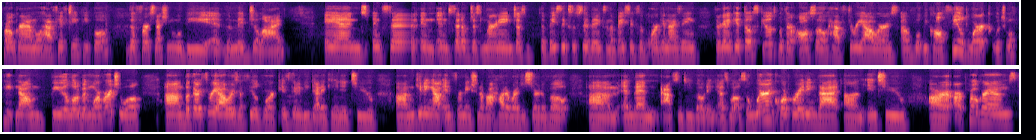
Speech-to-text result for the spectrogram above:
program will have 15 people. The first session will be the mid July and instead in, instead of just learning just the basics of civics and the basics of organizing they're going to get those skills but they're also have three hours of what we call field work which will now be a little bit more virtual. Um, but their three hours of field work is going to be dedicated to um, getting out information about how to register to vote um, and then absentee voting as well so we're incorporating that um, into our, our programs.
